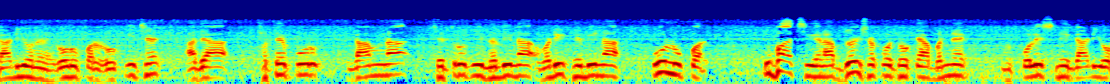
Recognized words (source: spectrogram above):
ગાડીઓને રોડ ઉપર રોકી છે. આજે આ ફતેપુર ગામના શેત્રુજી નદીના વડી ઠેબીના પુલ ઉપર ઊભા છીએ અને આપ જોઈ શકો છો કે આ બંને પોલીસની ગાડીઓ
